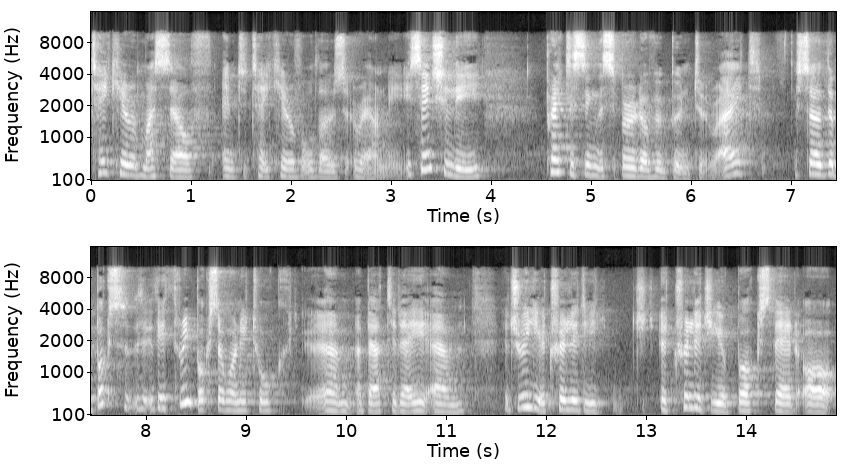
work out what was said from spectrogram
take care of myself and to take care of all those around me. Essentially, practicing the spirit of Ubuntu, right? So the books, the three books I want to talk um, about today. Um, it's really a trilogy, a trilogy of books that are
